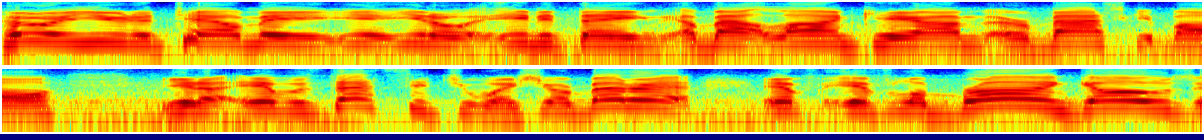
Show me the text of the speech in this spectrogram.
who are you to tell me, you know, anything about lawn care or basketball? You know, it was that situation. Or better, if, if LeBron goes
